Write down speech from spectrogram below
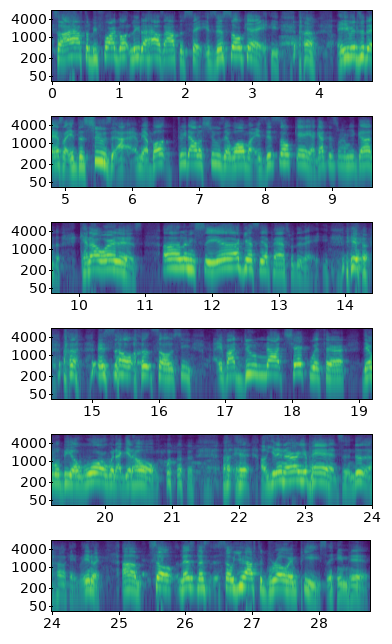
so I have to before I go leave the house, I have to say, is this okay? even today, it's like the shoes. I, I mean, I bought three dollar shoes at Walmart. Is this okay? I got this from Uganda. Can I wear this? Uh, let me see. Uh, I guess they'll pass for today. and so, so she if I do not check with her, there will be a war when I get home. oh, you didn't earn your pants, and okay. But anyway, um, so let's let's. So you have to grow in peace. Amen.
